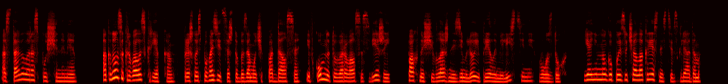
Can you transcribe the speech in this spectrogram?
оставила распущенными. Окно закрывалось крепко, пришлось повозиться, чтобы замочек поддался, и в комнату ворвался свежий, пахнущий влажной землей и прелыми листьями, воздух. Я немного поизучала окрестности взглядом,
